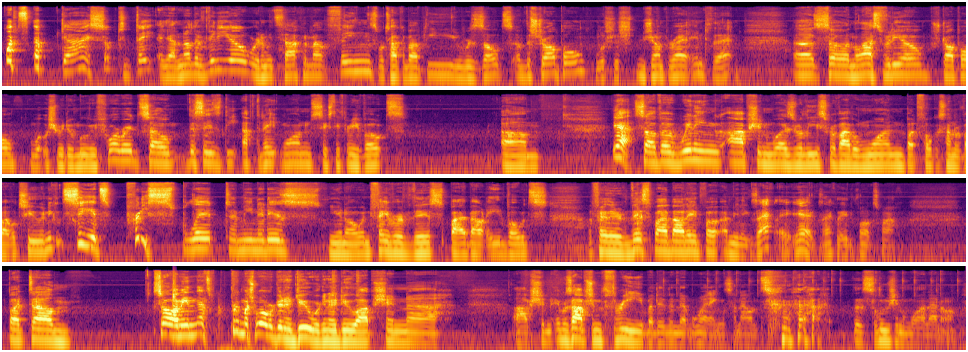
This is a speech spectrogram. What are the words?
What's up, guys? So today I got another video. We're going to be talking about things. We'll talk about the results of the straw poll. We'll just jump right into that. Uh, so in the last video, straw poll, what should we do moving forward? So this is the up-to-date one, 63 votes. Um, yeah, so the winning option was release Revival 1, but focus on Revival 2. And you can see it's pretty split. I mean, it is, you know, in favor of this by about 8 votes. In favor of this by about 8 votes. I mean, exactly. Yeah, exactly 8 votes. Wow. But, um, so, I mean, that's pretty much what we're going to do. We're going to do option, uh, option, it was option 3, but it ended up winning, so now it's the solution 1, I don't know.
